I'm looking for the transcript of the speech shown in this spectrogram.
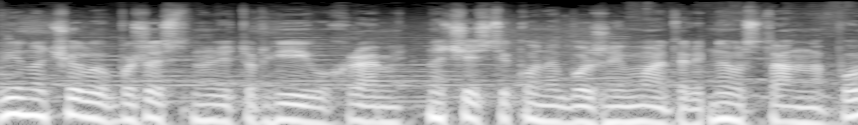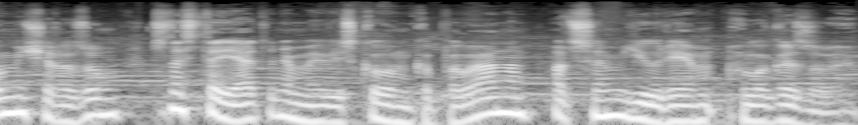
Він очолив божественну літургію у храмі на честь ікони Божої Матері Неустанна поміч разом з настоятелем і військовим капеланом отцем Юрієм Логазою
